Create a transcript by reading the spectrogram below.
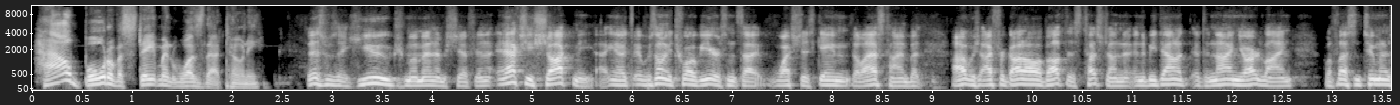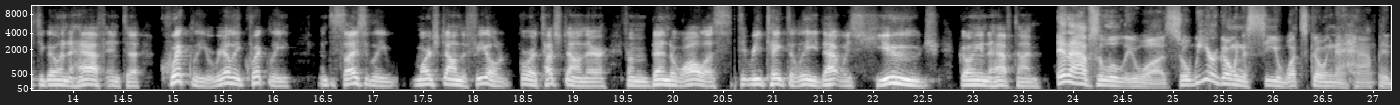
How bold of a statement was that, Tony? This was a huge momentum shift, and it actually shocked me. You know, it was only 12 years since I watched this game the last time, but I was I forgot all about this touchdown and to be down at, at the nine yard line with less than two minutes to go in the half, and to quickly, really quickly, and decisively march down the field for a touchdown there from Ben to Wallace to retake the lead. That was huge going into halftime. It absolutely was. So we are going to see what's going to happen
